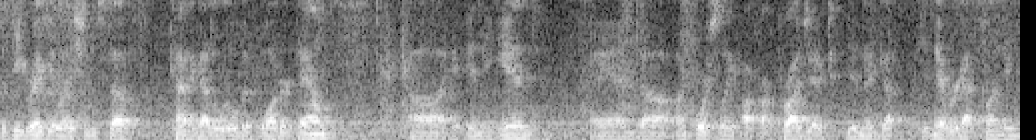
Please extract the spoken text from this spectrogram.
The deregulation stuff kind of got a little bit watered down uh, in the end. And uh, unfortunately, our, our project didn't got, it never got funding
